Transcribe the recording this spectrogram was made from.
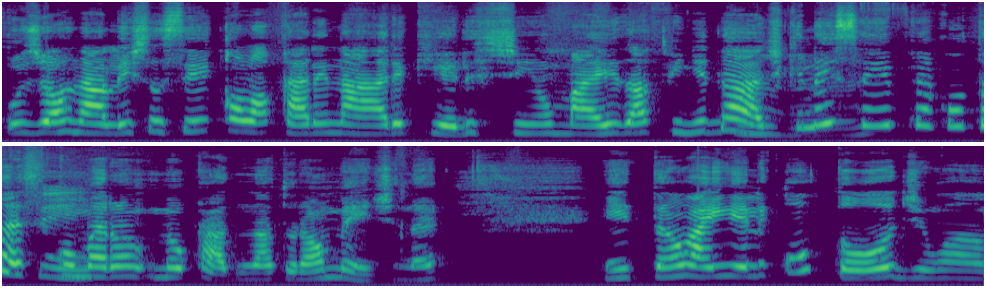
os jornalistas se colocarem na área que eles tinham mais afinidade, que nem sempre acontece, Sim. como era o meu caso, naturalmente, né? Então, aí ele contou de uma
